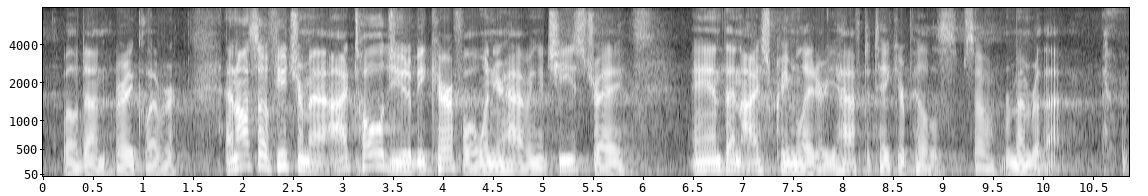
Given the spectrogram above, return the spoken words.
well done, very clever. And also, future Matt, I told you to be careful when you're having a cheese tray and then ice cream later. You have to take your pills, so remember that.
